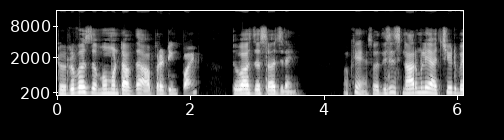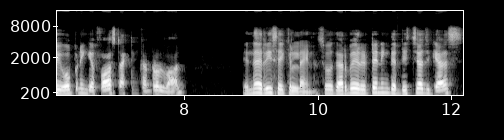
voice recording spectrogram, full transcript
to reverse the movement of the operating point towards the surge line okay. So this is normally achieved by opening a fast acting control valve in the recycle line. So thereby returning the discharge gas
